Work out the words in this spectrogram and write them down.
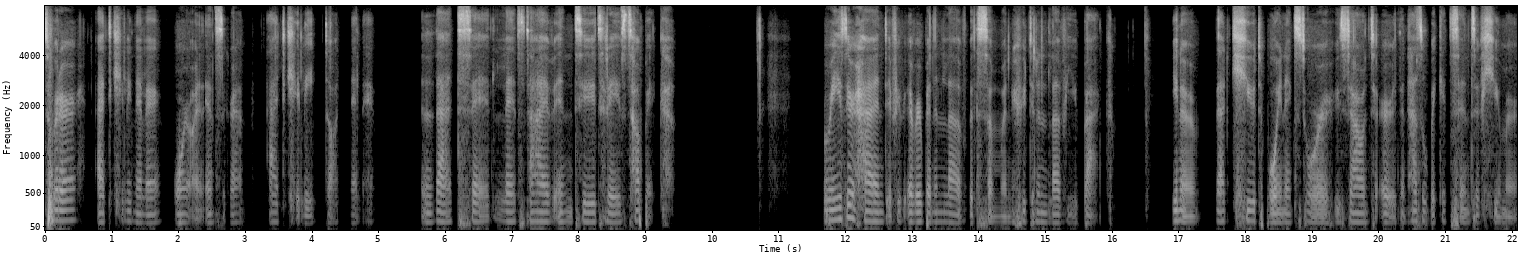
Twitter at Kelly Nele or on Instagram at Kelly.nele. That said, let's dive into today's topic. Raise your hand if you've ever been in love with someone who didn't love you back. You know, that cute boy next door who's down to earth and has a wicked sense of humor.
